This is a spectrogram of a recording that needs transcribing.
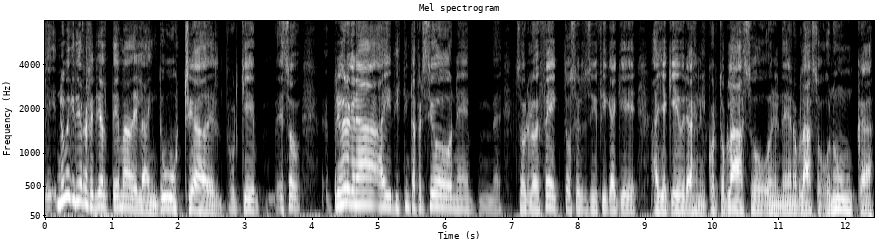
Eh, no me quería referir al tema de la industria, del, porque eso, primero que nada, hay distintas versiones mm, eh, sobre los efectos, sobre eso significa que haya quiebras en el corto plazo o en el mediano plazo o nunca,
